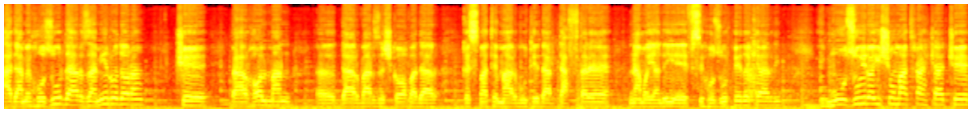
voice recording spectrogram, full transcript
عدم حضور در زمین رو دارن که به هر حال من در ورزشگاه و در قسمت مربوطه در دفتر نماینده افسی حضور پیدا کردیم موضوعی را ایشون مطرح کرد که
